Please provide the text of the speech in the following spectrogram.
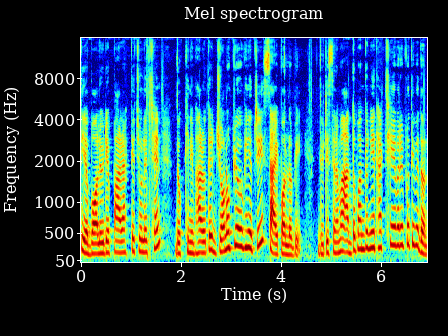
দিয়ে বলিউডে পা রাখতে চলেছেন দক্ষিণী ভারতের জনপ্রিয় অভিনেত্রী সাই পল্লবী। দুইটি সিনেমা আদ্যপান্ত নিয়ে থাকছে এবারের প্রতিবেদন।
